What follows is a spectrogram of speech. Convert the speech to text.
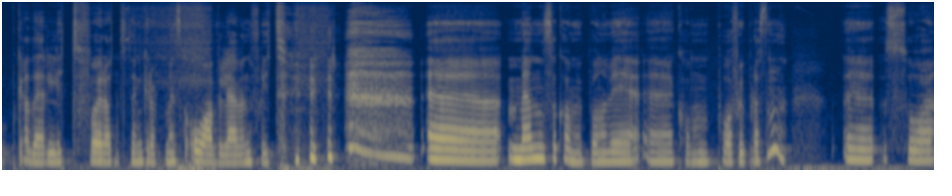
oppgradere litt for at den kroppen min skal overleve en flytur. eh, men så kom vi på når vi eh, kom på flyplassen, eh, så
